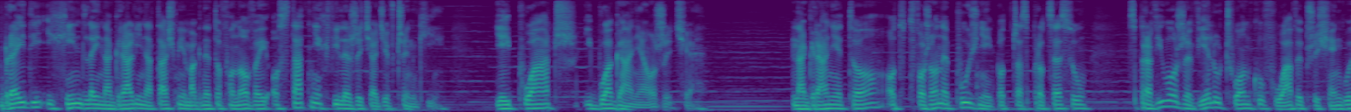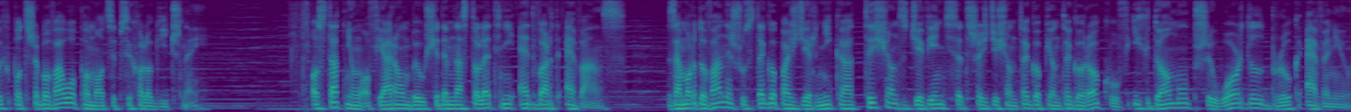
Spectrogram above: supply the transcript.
Brady i Hindley nagrali na taśmie magnetofonowej ostatnie chwile życia dziewczynki, jej płacz i błagania o życie. Nagranie to, odtworzone później podczas procesu, sprawiło, że wielu członków ławy przysięgłych potrzebowało pomocy psychologicznej. Ostatnią ofiarą był 17-letni Edward Evans, zamordowany 6 października 1965 roku w ich domu przy Wardle Brook Avenue.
